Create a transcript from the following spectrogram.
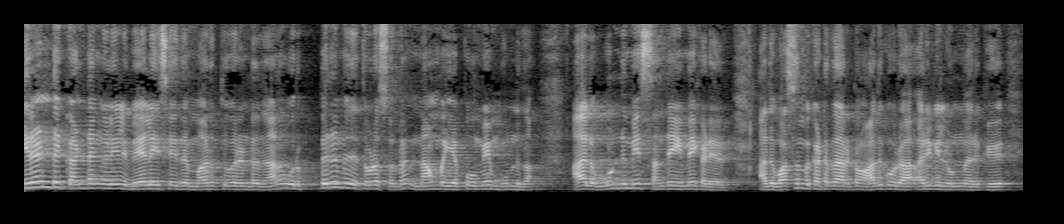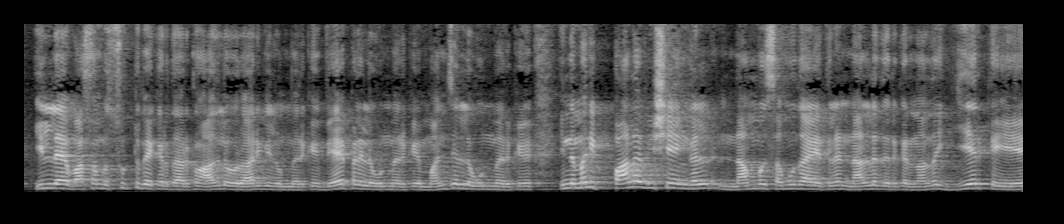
இரண்டு கண்டங்களில் வேலை செய்த மருத்துவர்ன்றதுனால ஒரு பெருமிதத்தோட சொல்கிறேன் நம்ம எப்போவுமே முன்னு தான். அதில் ஒன்றுமே சந்தேகமே கிடையாது. அது வசம்பு கட்டதாக இருக்கட்டும் அதுக்கு ஒரு அறிவியல் உண்மை இருக்குது இல்லை வசம்பு சுட்டு வைக்கிறதா இருக்கும் அதில் ஒரு அறிவியல் உண்மை இருக்குது வேப்பிலையில் உண்மை இருக்குது மஞ்சளில் உண்மை இருக்குது இந்த மாதிரி பல விஷயங்கள் நம்ம சமுதாயத்தில் நல்லது இருக்கிறதுனால தான் இயற்கையே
